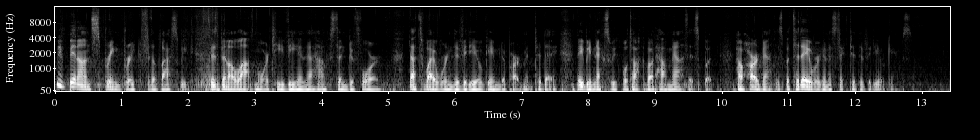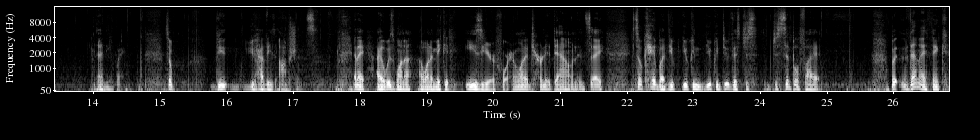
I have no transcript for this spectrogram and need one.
We've been on spring break for the last week. There's been a lot more TV in the house than before. That's why we're in the video game department today. Maybe next week we'll talk about how math is, but how hard math is. But today we're going to stick to the video games. Anyway, so the, you have these options. And I, I always want to I want to make it easier for him. I want to turn it down and say, "It's okay, bud. You, you can you can do this. Just just simplify it." But then I think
